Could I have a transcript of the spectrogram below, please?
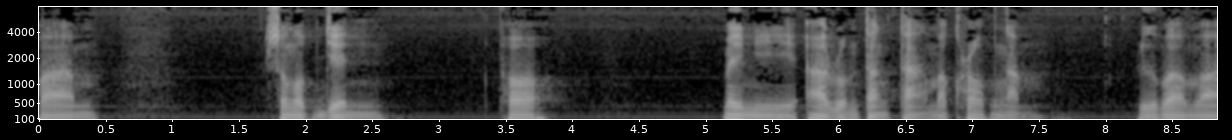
ความสงบเย็น เพราะไม่มีอารมณ์ต่าง ๆ มาครอบงำหรือว่ามา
